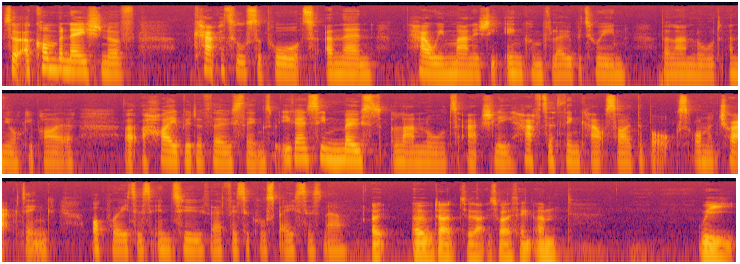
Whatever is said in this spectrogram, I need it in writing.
So a combination of capital support and then how we manage the income flow between the landlord and the occupier, a, a hybrid of those things. But you're going to see most landlords actually have to think outside the box on attracting operators into their physical spaces now. I, I would add to that as well. I think um, we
